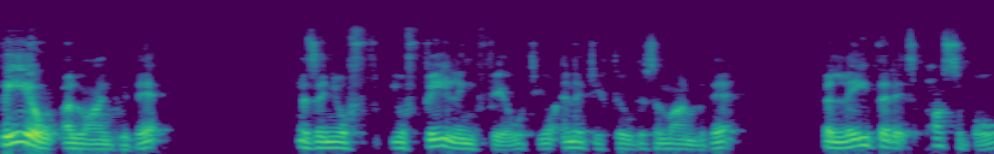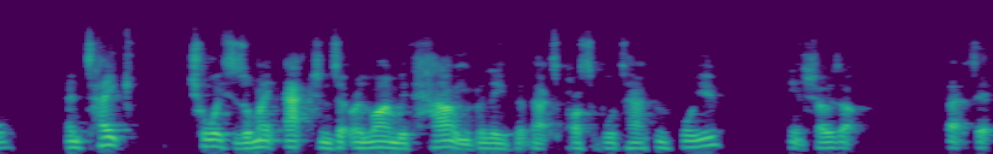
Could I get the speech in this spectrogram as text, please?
feel aligned with it, as in your your feeling field, your energy field is aligned with it. Believe that it's possible, and take choices or make actions that are aligned with how you believe that that's possible to happen for you. It shows up. That's it.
